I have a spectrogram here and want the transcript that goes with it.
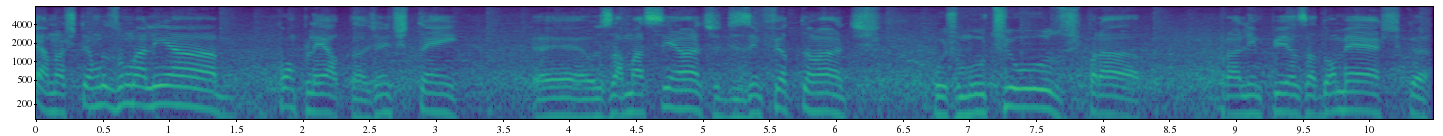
É, nós temos uma linha completa. A gente tem é, os amaciantes, desinfetantes, os multiusos para limpeza doméstica.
